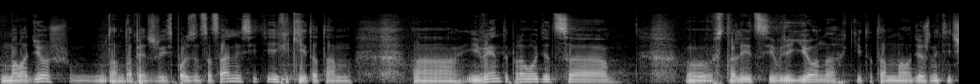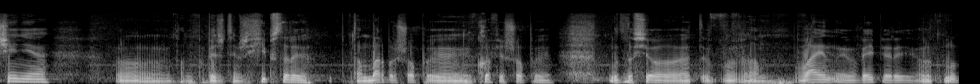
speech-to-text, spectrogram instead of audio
молодежь, там, опять же, используют социальных сетей, какие-то там э, ивенты проводятся в столице в регионах, какие-то там молодежные течения, там, опять же, те же хипстеры, там барбершопы, кофешопы, вот это все, там, вайны, вейперы, ну,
